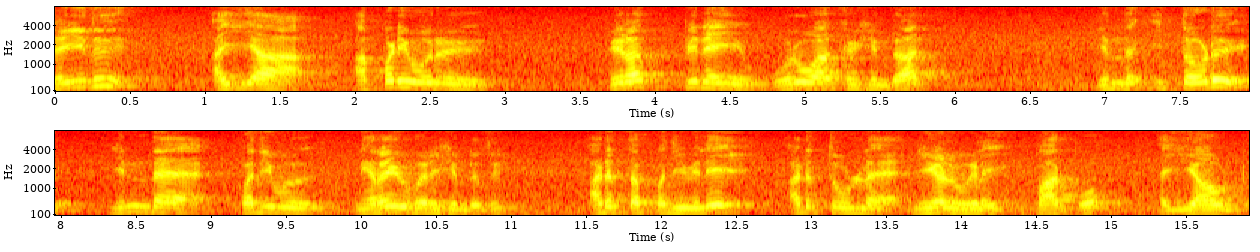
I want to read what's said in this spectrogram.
செய்து ஐயா அப்படி ஒரு பிறப்பினை உருவாக்குகின்றார். இந்த இத்தோடு இந்த பதிவு நிறைவு பெறுகின்றது. அடுத்த பதிவிலே அடுத்து உள்ள நிகழ்வுகளை பார்ப்போம். ஐயா உண்டு.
